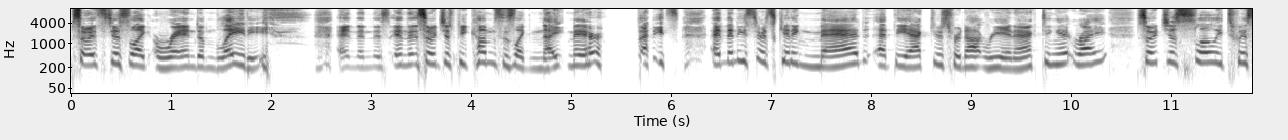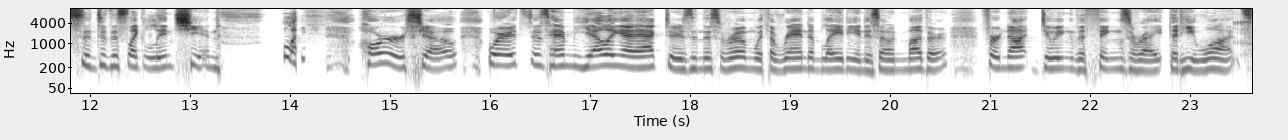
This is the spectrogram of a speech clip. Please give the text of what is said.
So it's just like a random lady. and then this and then so it just becomes this like nightmare that he's and then he starts getting mad at the actors for not reenacting it right so it just slowly twists into this like lynchian like horror show where it's just him yelling at actors in this room with a random lady and his own mother for not doing the things right that he wants.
